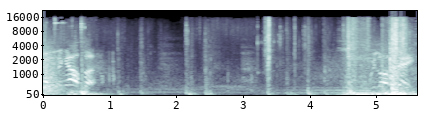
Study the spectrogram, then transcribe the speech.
Losing Alpha. We lost A.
